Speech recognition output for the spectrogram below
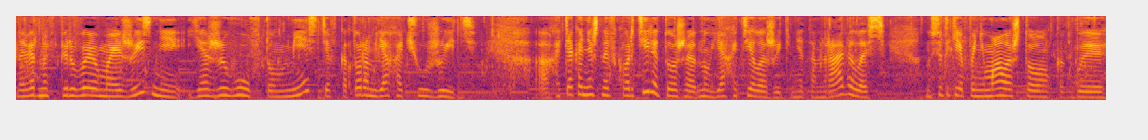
наверное, впервые в моей жизни я живу в том месте, в котором я хочу жить. А, хотя, конечно, и в квартире тоже, ну, я хотела жить, мне там нравилось, но все-таки я понимала, что как бы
